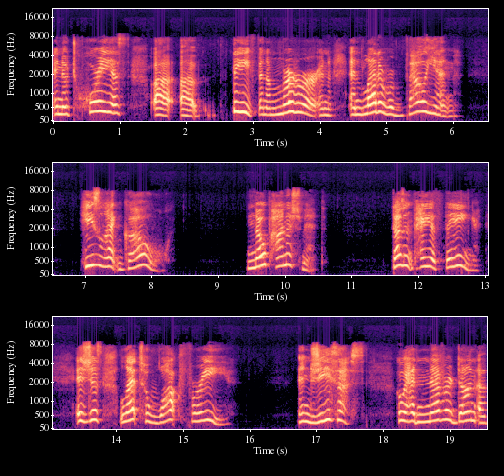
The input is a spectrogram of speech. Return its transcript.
a notorious uh, uh, thief and a murderer, and, and led a rebellion, he's let go. No punishment. Doesn't pay a thing. Is just let to walk free. And Jesus, who had never done a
